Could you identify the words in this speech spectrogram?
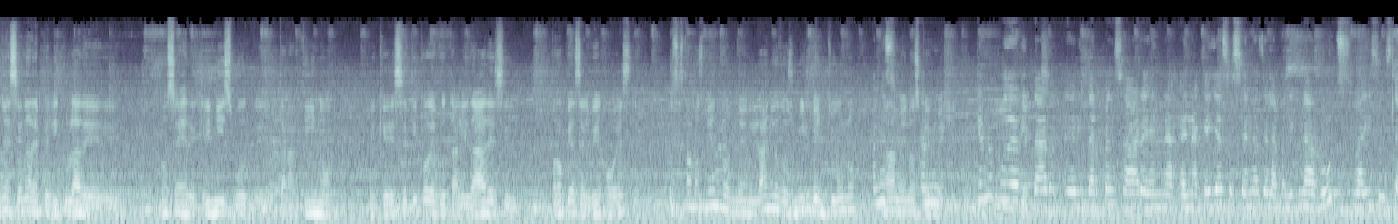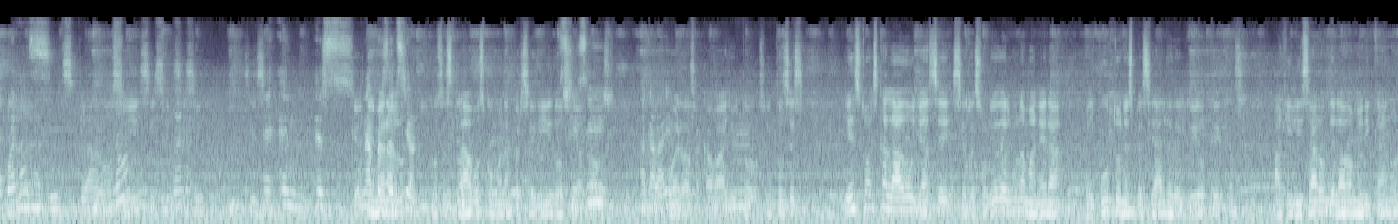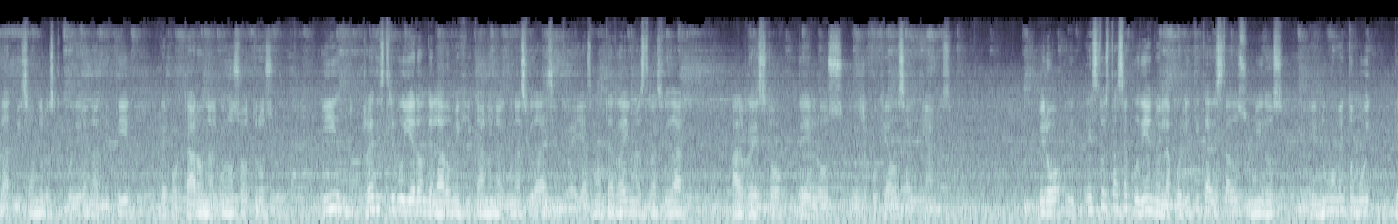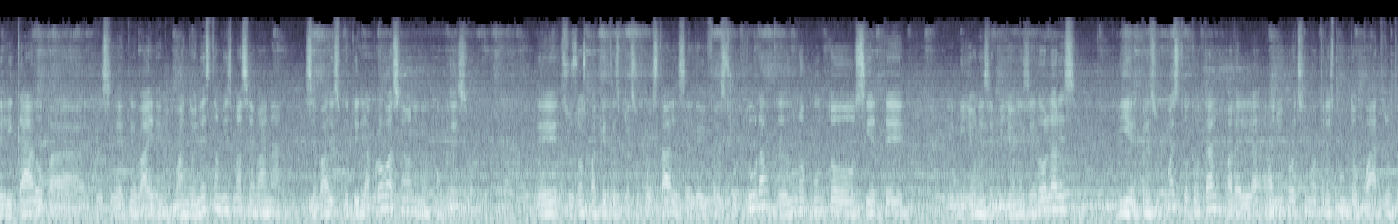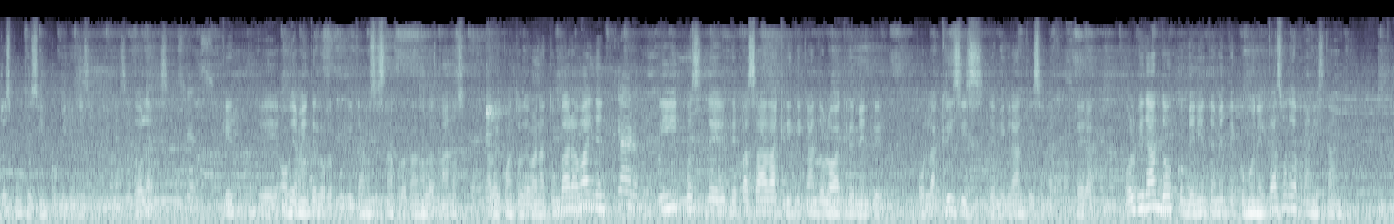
una escena de película de, de, no sé, de Clint Eastwood, de Tarantino, en que ese tipo de brutalidades y propias del viejo oeste, pues estamos viendo en el año 2021, A mí nada menos que en México. ¿no? Yo no pude evitar, evitar pensar en, en aquellas escenas de la película Roots, Raíces, ¿te acuerdas? Ah, Roots, claro, ¿No? sí, sí, sí, Bueno. sí, sí. Sí. En- es Que una percepción. los esclavos, cómo eran perseguidos Sí, y sí, atados a caballo. cuerdas a caballo y todo. Entonces, esto ha escalado, ya se, se resolvió de alguna manera el punto en especial de Del Río, Texas. Agilizaron del lado americano la admisión de los que pudieron admitir, deportaron a algunos otros y redistribuyeron del lado mexicano en algunas ciudades, entre ellas Monterrey, nuestra ciudad, al resto de los refugiados haitianos. Pero eh, esto está sacudiendo en la política de Estados Unidos en un momento muy delicado para el presidente Biden, cuando en esta misma semana se va a discutir la aprobación en el Congreso de sus dos paquetes presupuestales, el de infraestructura de 1.7 millones de millones de dólares y el presupuesto total para el año próximo 3.4, 3.5 millones de millones de dólares que eh, obviamente los republicanos están frotando las manos a ver cuánto le van a tumbar a Biden Claro. y pues de, de pasada criticándolo acremente por la crisis de migrantes en la frontera, olvidando convenientemente, como en el caso de Afganistán,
